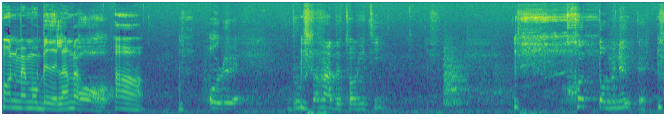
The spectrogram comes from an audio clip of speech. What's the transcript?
Hon med mobilen då? Ja. ja. Och du, brorsan hade tagit tid. 17 minuter. 17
